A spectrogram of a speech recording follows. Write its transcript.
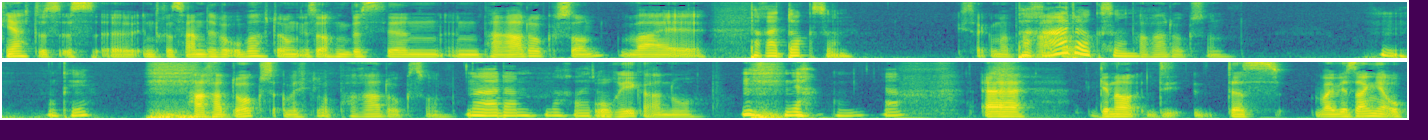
Ja, das ist äh, interessante Beobachtung, ist auch ein bisschen ein Paradoxon, weil. Paradoxon. Ich sage immer Paradoxon. Paradoxon. Hm. Okay. Paradox, aber ich glaube Paradoxon. Na, dann mach weiter. Oregano. ja, ja. Äh, genau, die, das, weil wir sagen ja, oh,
